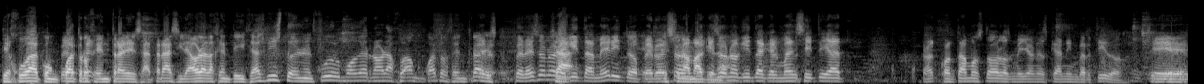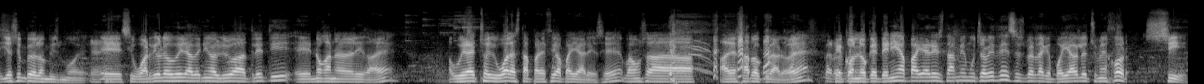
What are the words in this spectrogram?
te juega con Pero- cuatro pero- centrales atrás y ahora la gente dice, ¿has visto en el fútbol moderno ahora juegan con cuatro centrales? Pero, pero eso no O sea, le quita mérito, pero es eso, una no- máquina. eso no quita que el Man City ha- contamos todos los millones que han invertido. si Eh, yo siempre lo mismo. eh. ¿Eh? Eh, si Guardiola hubiera venido al Bilbao Atleti, eh, no gana la liga, ¿eh? Hubiera hecho igual hasta parecido a Payares, ¿eh? Vamos a, a dejarlo claro, ¿eh? Pero que con lo que tenía Payares también muchas veces es verdad que podía haberlo hecho mejor, sí.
